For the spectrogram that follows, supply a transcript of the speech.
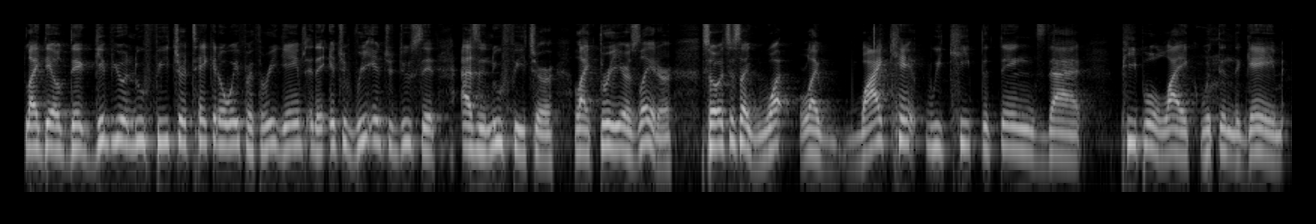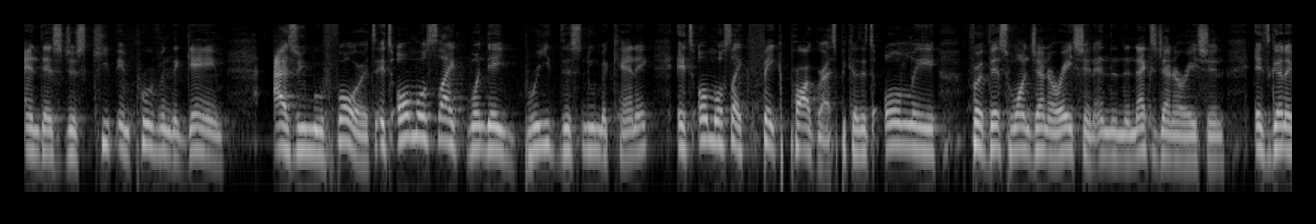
Like they'll they give you a new feature, take it away for three games, and then intro- reintroduce it as a new feature like three years later. So it's just like what like why can't we keep the things that people like within the game and just just keep improving the game as we move forward. It's, almost like when they breathe this new mechanic, it's almost like fake progress because it's only for this one generation and then the next generation it's gonna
